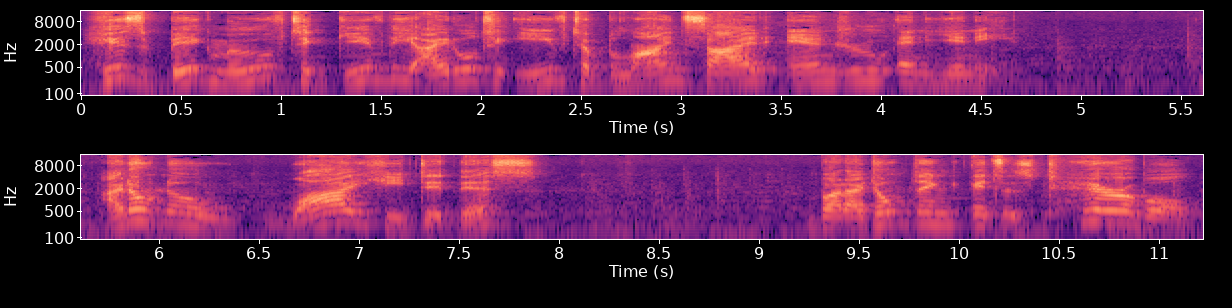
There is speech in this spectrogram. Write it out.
his big move to give the idol to Eve to blindside Andrew and Yinny. I don't know why he did this, but I don't think it's as terrible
